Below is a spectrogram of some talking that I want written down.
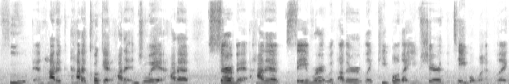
food and how to how to cook it how to enjoy it how to serve it how to savor it with other like people that you shared the table with. Like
